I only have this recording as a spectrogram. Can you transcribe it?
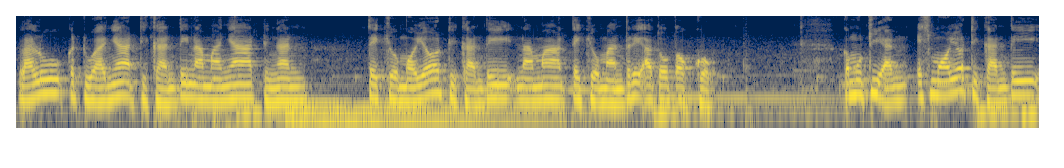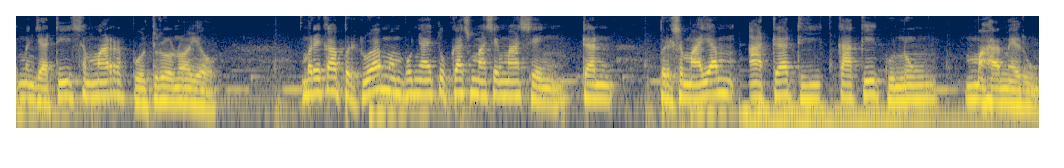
Lalu keduanya diganti namanya dengan Tejo Moyo diganti nama Tejo Mantri atau Togok. Kemudian Ismoyo diganti menjadi Semar Bodronoyo. Mereka berdua mempunyai tugas masing-masing dan bersemayam ada di kaki Gunung Mahameru.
